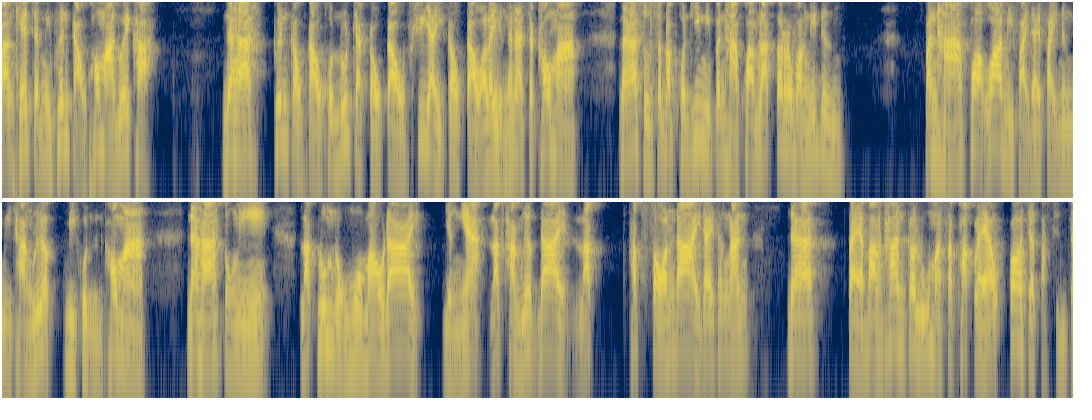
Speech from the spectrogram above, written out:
บางเคสจะมีเพื่อนเก่าเข้ามาด้วยค่ะนะคะเพื่อนเก่าๆคนรู้จักเก่าๆพี่ใหญ่เก่าๆอะไรอย่างนั้นอะจะเข้ามานะคะส่วนสำหรับคนที่มีปัญหาความรักก็ระวังนิดนึง ปัญหาเพราะว่ามีฝ่ายใดฝ่ายหนึ่งมีทางเลือกมีคนอื่นเข้ามานะคะ ตรงนี้รักลุ่มหลงมัวเมาได้ อย่างเงี้ย รักทางเลือกได้รักทับซ้อนได้ได้ทั้งนั้นนะคะแต่บางท่านก็รู้มาสักพักแล้วก็จะตัดสินใจ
